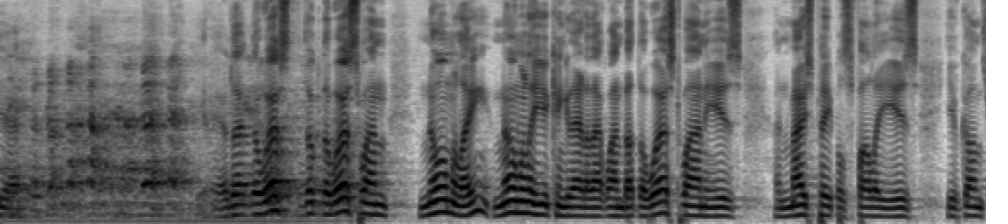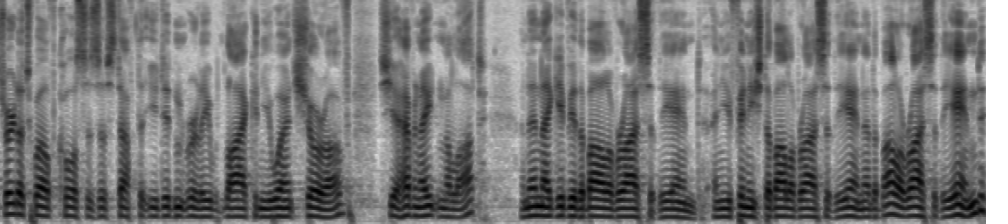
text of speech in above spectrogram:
Yeah. yeah the, the worst, the, the worst one, Normally, normally you can get out of that one, but the worst one is, and most people's folly is, you've gone through to 12 courses of stuff that you didn't really like and you weren't sure of, so you haven't eaten a lot, and then they give you the bowl of rice at the end, and you finish the bowl of rice at the end. Now, the bowl of rice at the end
